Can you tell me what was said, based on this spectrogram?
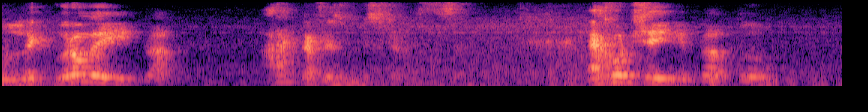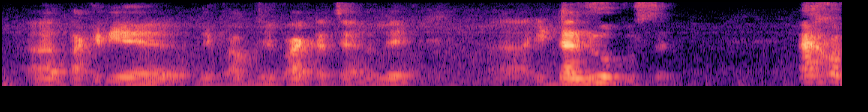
উল্লেখ করেও এই ইমরান আর একটা ফেসবুক স্ট্যাটাস দিচ্ছে এখন সেই ইমরান তো তাকে নিয়ে দেখলাম যে কয়েকটা চ্যানেলে ইন্টারভিউ করছে। এখন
